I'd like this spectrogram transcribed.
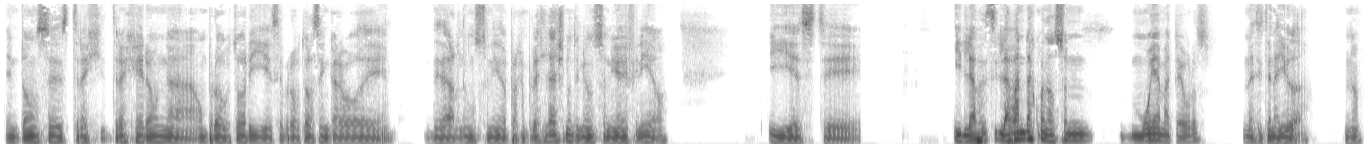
Entonces traje- trajeron a un productor y ese productor se encargó de, de darle un sonido. Por ejemplo, Slash no tenía un sonido definido. Y este y las, las bandas cuando son muy amateurs necesitan ayuda, ¿no?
